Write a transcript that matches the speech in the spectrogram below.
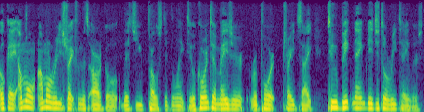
okay. I'm gonna I'm gonna read straight from this article that you posted the link to. According to a major report trade site, two big name digital retailers.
